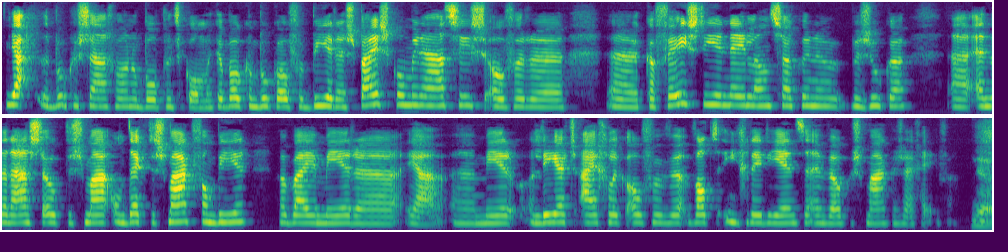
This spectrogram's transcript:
Ja, de boeken staan gewoon op bol.com. Ik heb ook een boek over bier- en spijscombinaties, over uh, cafés die je in Nederland zou kunnen bezoeken. En daarnaast ook de sma ontdek de smaak van bier, waarbij je meer, ja, meer leert eigenlijk over wat ingrediënten en welke smaken zij geven. Ja.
